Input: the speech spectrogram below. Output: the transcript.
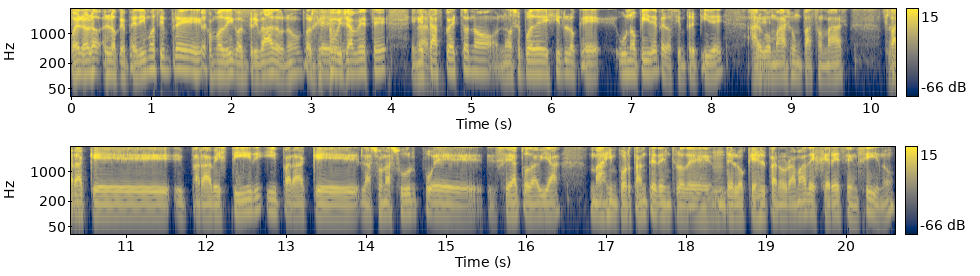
Bueno, lo, que pedimos siempre, como digo, en privado, ¿no? Porque muchas veces en estas cuestiones no, no se puede decir lo que uno pide, pero siempre pide algo más, un paso más. para que para vestir y para que la zona sur pues sea todavía más importante dentro de, de, lo que es el panorama de Jerez en sí, ¿no?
